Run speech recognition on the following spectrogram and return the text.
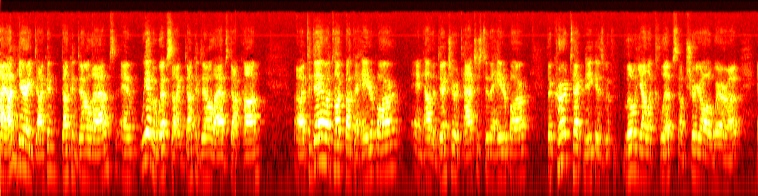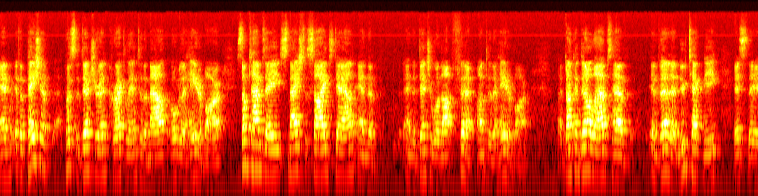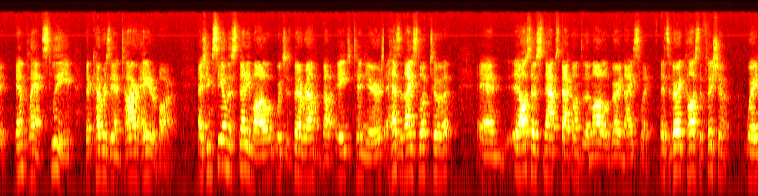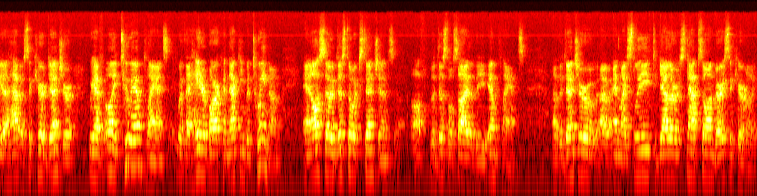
Hi, I'm Gary Duncan, Duncan Dental Labs, and we have a website, duncandentallabs.com. Uh, today I want to talk about the Hader bar and how the denture attaches to the Hader bar. The current technique is with little yellow clips, I'm sure you're all aware of, and if a patient puts the denture in correctly into the mouth over the Hader bar, sometimes they smash the sides down and the, and the denture will not fit onto the Hader bar. Uh, Duncan Dental Labs have invented a new technique. It's the implant sleeve that covers the entire Hader bar. As you can see on the study model, which has been around for about 8 to 10 years, it has a nice look to it and it also snaps back onto the model very nicely. It's a very cost efficient way to have a secure denture. We have only two implants with a Hader bar connecting between them and also distal extensions off the distal side of the implants. Uh, the denture uh, and my sleeve together snaps on very securely.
